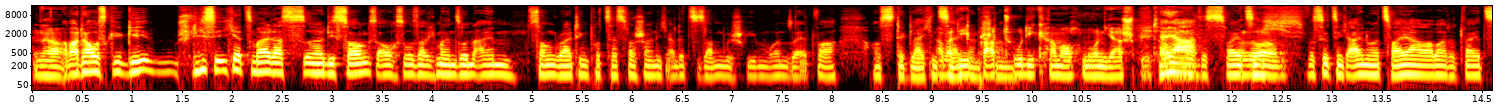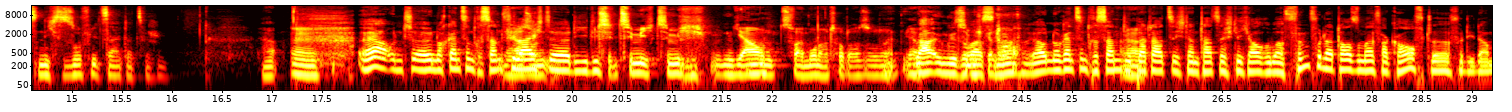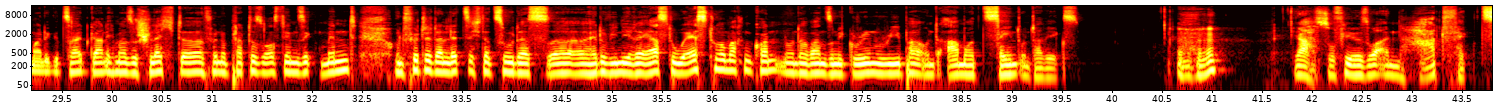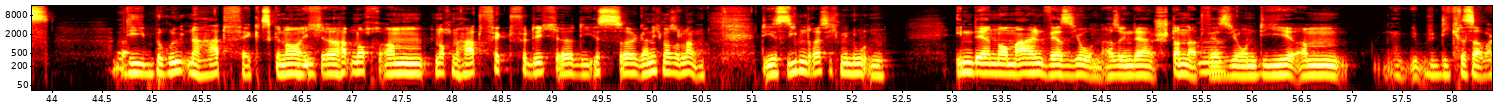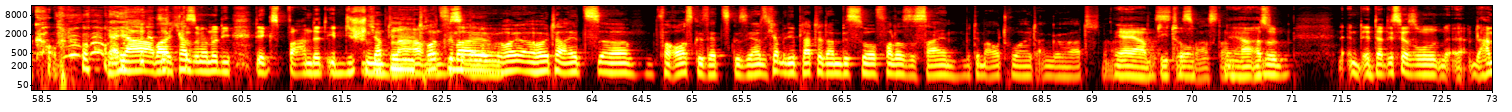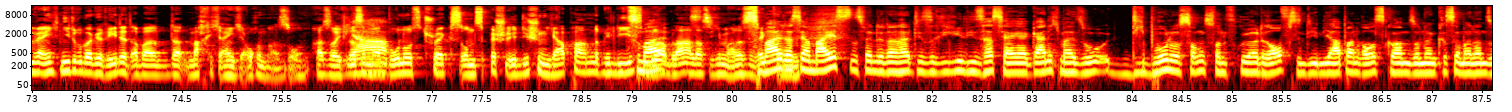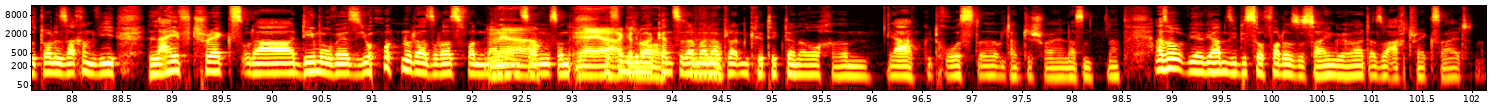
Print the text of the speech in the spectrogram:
Ja. Aber daraus schließe ich jetzt mal, dass äh, die Songs auch so, sag ich mal, in so einem Songwriting-Prozess wahrscheinlich alle zusammengeschrieben wurden, so etwa aus der gleichen aber Zeit. Aber die Part 2, die kam auch nur ein Jahr später. Ja, ja, das war jetzt also, nicht, ich wusste jetzt nicht ein oder zwei Jahre, aber das war jetzt nicht so viel Zeit dazwischen. Ja, mhm. ja und äh, noch ganz interessant ja, vielleicht, so äh, die, die ziemlich, ziemlich ein Jahr und zwei Monate oder so. Ja, ja irgendwie sowas. Genau. Ne? Ja, und noch ganz interessant, die Platte hat sich dann tatsächlich auch über 500.000 Mal verkauft, äh, für die damalige Zeit gar nicht mal so schlecht äh, für eine Platte so aus dem Segment und führte dann letztlich dazu, dass äh, Halloween ihre erste US-Tour machen konnten und da waren sie mit Grim Reaper und Armored Saint unterwegs. Mhm. Ja, so viel so an Hard Facts. Die berühmten Hard Facts, genau. Mhm. Ich äh, habe noch, ähm, noch einen Hard Fact für dich, äh, die ist äh, gar nicht mal so lang. Die ist 37 Minuten. In der normalen Version, also in der Standardversion, mhm. die ähm, die kriegst du aber kaum. Ja, ja, aber ich habe immer nur die, die Expanded Edition. Ich habe die trotzdem mal heu heute als äh, vorausgesetzt gesehen. Also ich habe mir die Platte dann bis zur Follow the Sign mit dem Outro halt angehört. Ne? Ja, ja, das, Dito. Das war's dann. Ja, also das ist ja so, da haben wir eigentlich nie drüber geredet, aber das mache ich eigentlich auch immer so. Also ich lasse ja. immer Bonustracks und Special Edition Japan Release, zumal, bla bla, lasse ich immer alles zumal das ja meistens, wenn du dann halt diese Release hast, ja, ja gar nicht mal so die Bonus-Songs von früher drauf sind, die in Japan rauskommen, sondern kriegst du immer dann so tolle Sachen wie Live-Tracks oder Demo-Versionen oder sowas von anderen ja. Songs. Und ja, ja, da finde genau. ich immer, kannst du dann bei einer Plattenkritik dann auch ähm, ja, getrost äh, unterm Tisch fallen lassen. Ne? Also wir, wir haben sie bis zur Follow the Sign gehört, also acht Tracks halt. Ne?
